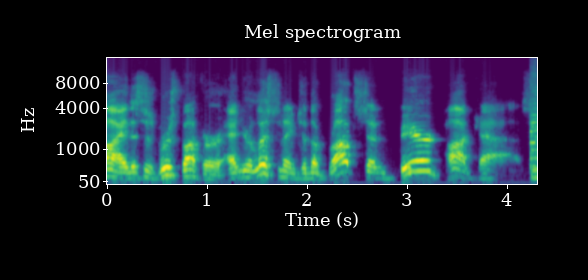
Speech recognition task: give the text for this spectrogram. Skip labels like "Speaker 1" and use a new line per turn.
Hi, this is Bruce Buffer, and you're listening to the Brats and Beard Podcast.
